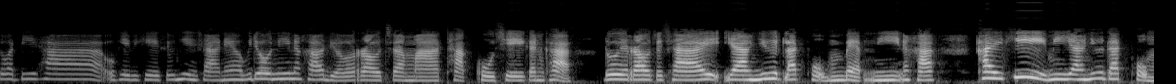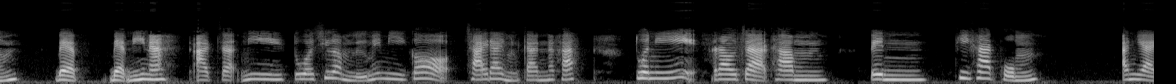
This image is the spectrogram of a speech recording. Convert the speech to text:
สวัสดีค่ะ OKBK 17 Channel วิดีโอนี้นะคะ เดี๋ยวเราจะมาถักโคเชกันค่ะ โดยเราจะใช้ยางยืดรัดผมแบบนี้นะคะ ใครที่มียางยืดรัดผมแบบแบบนี้นะ อาจจะมีตัวเชื่อมหรือไม่มีก็ใช้ได้เหมือนกันนะคะ ตัวนี้เราจะทำเป็นที่คาดผมอันใหญ่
